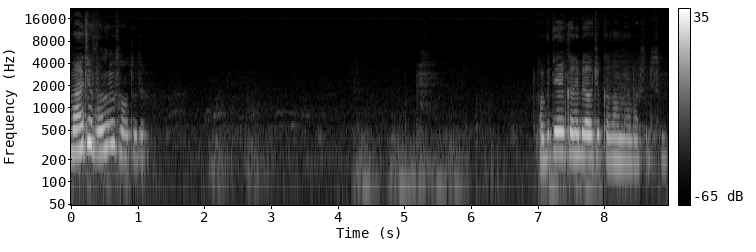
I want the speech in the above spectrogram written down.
Ama telefonu mu soğutucu? Kapitenin ekranı birazcık kazanmaya başladı şimdi.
